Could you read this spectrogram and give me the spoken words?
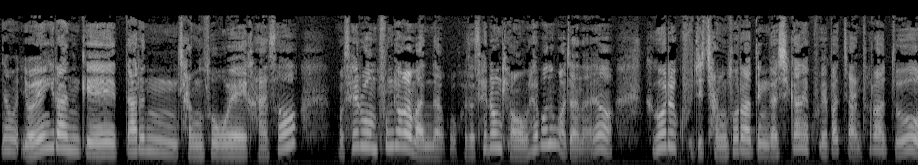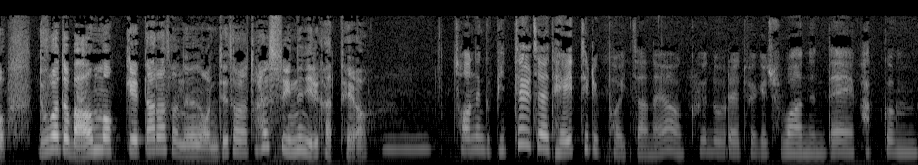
그냥 여행이라는 게 다른 장소에 가서 뭐 새로운 풍경을 만나고 거기서 새로운 경험을 해보는 거잖아요. 그거를 굳이 장소라든가 시간에 구애받지 않더라도 누가 더 마음먹기에 따라서는 언제서라도 할 수 있는 일 같아요. 저는 그 비틀즈의 Day Tripper 있잖아요. 그 노래 되게 좋아하는데 가끔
